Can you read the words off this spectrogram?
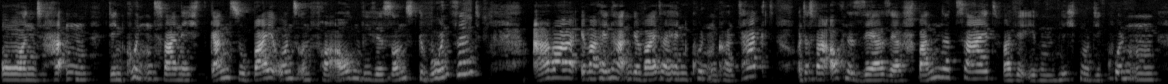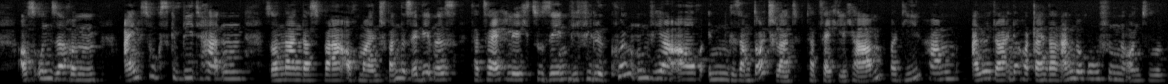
und hatten den Kunden zwar nicht ganz so bei uns und vor Augen, wie wir es sonst gewohnt sind, aber immerhin hatten wir weiterhin Kundenkontakt Und das war auch eine sehr, sehr spannende Zeit, weil wir eben nicht nur die Kunden aus unserem Einzugsgebiet hatten, sondern das war auch mal ein spannendes Erlebnis, tatsächlich zu sehen, wie viele Kunden wir auch in Gesamtdeutschland tatsächlich haben, weil die haben alle da in der Hotline dann angerufen und so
